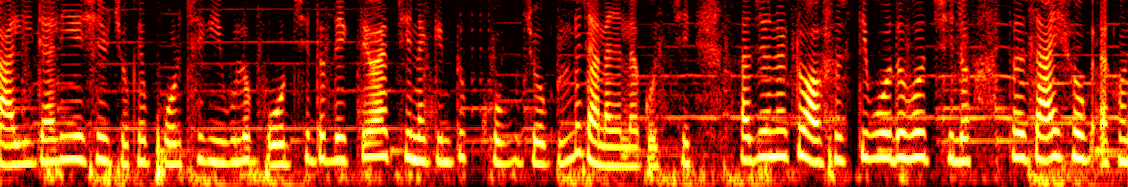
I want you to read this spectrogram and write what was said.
গালি টালি এসে চোখে পড়ছে কিগুলো পড়ছে তো দেখতে পাচ্ছি না কিন্তু খুব চোখগুলো জ্বালা জ্বালা করছে। তার জন্য একটু অস্বস্তি বোধ হচ্ছিল। তো যাই হোক এখন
